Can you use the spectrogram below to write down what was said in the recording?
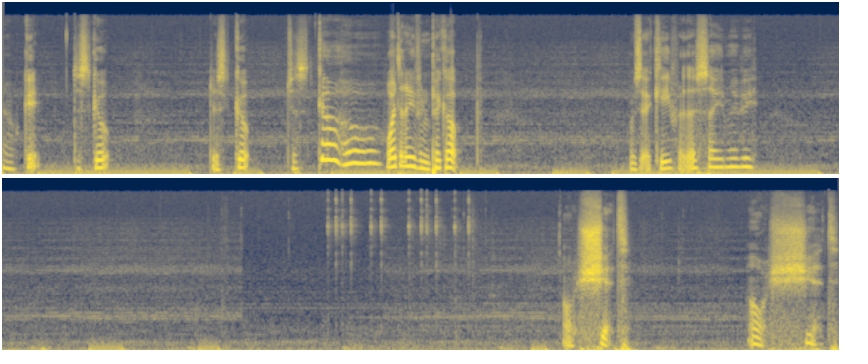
Okay, just go. Just go. Just go. What did I even pick up? Was it a key for this side, maybe? Oh shit. Oh shit.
